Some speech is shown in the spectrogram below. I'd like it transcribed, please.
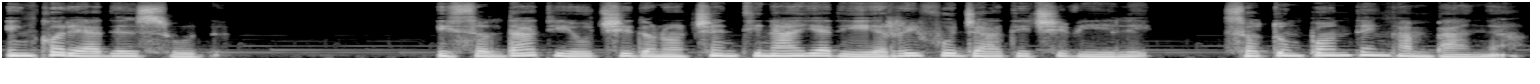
in Corea del Sud. I soldati uccidono centinaia di rifugiati civili sotto un ponte in campagna.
